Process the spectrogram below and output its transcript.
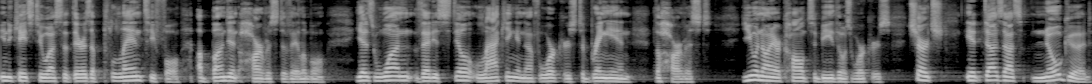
indicates to us that there is a plentiful, abundant harvest available. Yet it's one that is still lacking enough workers to bring in the harvest. You and I are called to be those workers. Church, it does us no good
